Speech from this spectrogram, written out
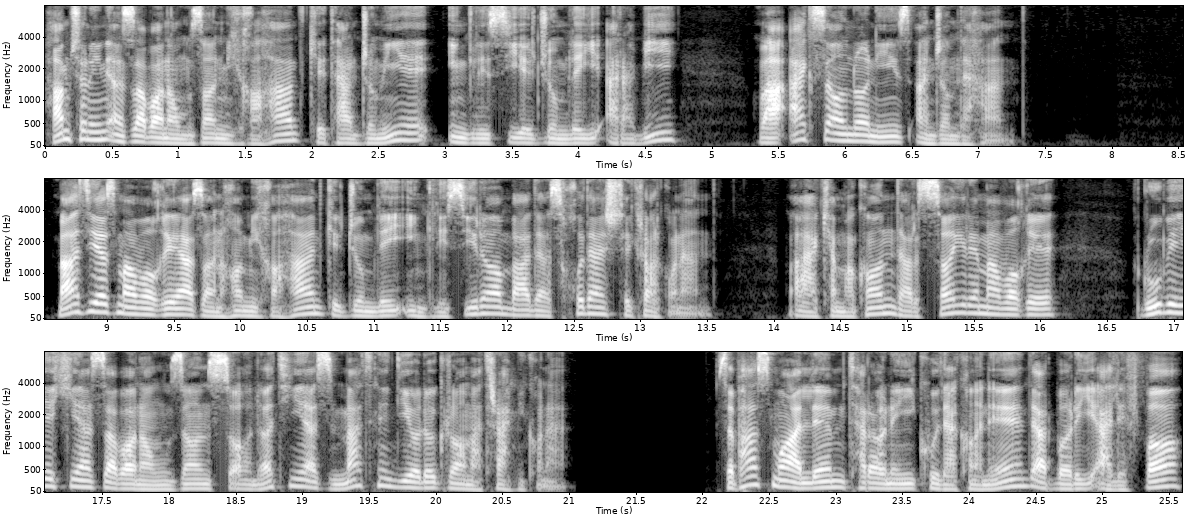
همچنین از زبان آموزان می خواهد که ترجمه انگلیسی جمله عربی و عکس آن را نیز انجام دهند. بعضی از مواقع از آنها می خواهند که جمله انگلیسی را بعد از خودش تکرار کنند و کماکان در سایر مواقع رو به یکی از زبان آموزان سوالاتی از متن دیالوگ را مطرح می کند. سپس معلم ترانه‌ای کودکانه درباره الفبا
